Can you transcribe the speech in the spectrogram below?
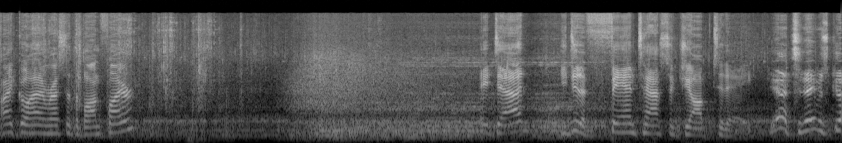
Alright, go ahead and rest at the bonfire. Hey, Dad, you did a fantastic job today. Yeah, today was good.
